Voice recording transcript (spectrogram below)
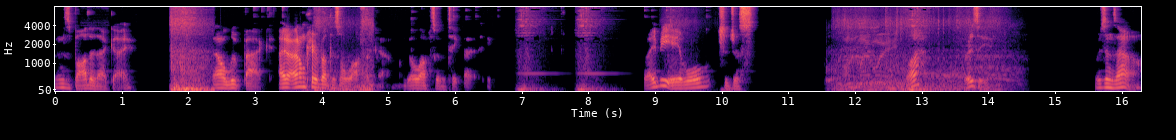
Let's bother that guy. And I'll loop back. I, I don't care about this Olaf right now. Olaf's gonna take that. Would I be able to just. What? Where is he? Where's Zhao?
